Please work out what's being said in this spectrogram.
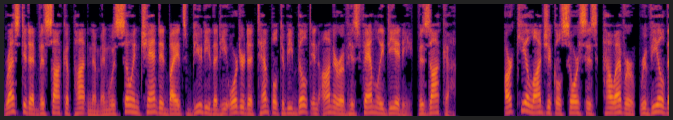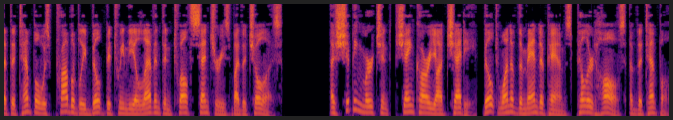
rested at Visakhapatnam and was so enchanted by its beauty that he ordered a temple to be built in honour of his family deity, Visakha. Archaeological sources, however, reveal that the temple was probably built between the 11th and 12th centuries by the Cholas. A shipping merchant, Shankaraya Chetty, built one of the mandapams pillared halls of the temple.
